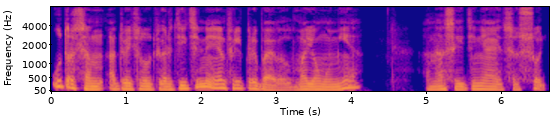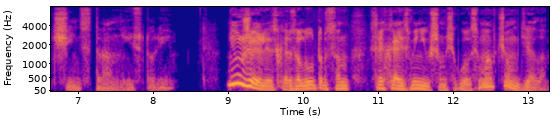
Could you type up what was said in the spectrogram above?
Утерсон ответил утвердительно, и Энфильд прибавил, «В моем уме она соединяется с очень странной историей. «Неужели?» — сказал Утерсон, слегка изменившимся голосом. «А в чем дело?»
